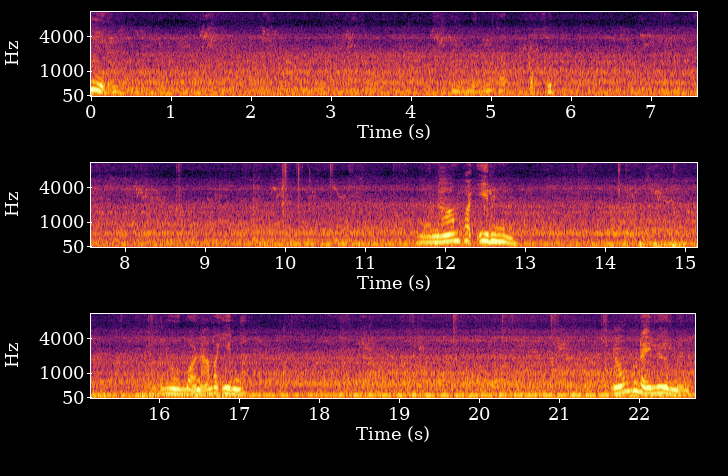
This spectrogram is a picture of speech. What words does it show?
นี่อันนี้ ก็กระพุทธบ่อน้ำพระอินทร์ดูบ่อน้ำพระอินทร์นะเอ้าผู้ใดลืมเลยนะ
